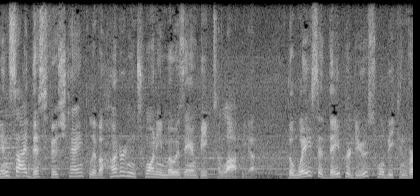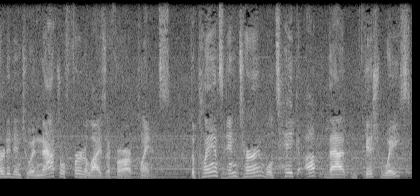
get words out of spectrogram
Inside this fish tank live 120 Mozambique tilapia. The waste that they produce will be converted into a natural fertilizer for our plants. The plants in turn will take up that fish waste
